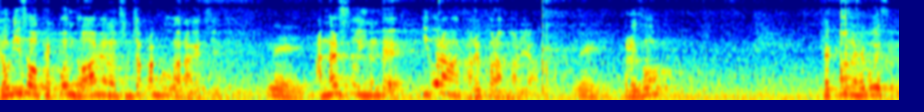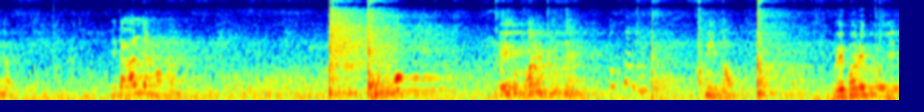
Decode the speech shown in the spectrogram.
여기서 100번 더 하면 진짜 빵꾸가 나겠지 네. 안 날 수도 있는데 이거랑은 다를 거란 말이야 네. 그래서 100번을 해보겠습니다. 일단 알려 한번. 어? 야 이거 발에 붙네. 그러니까 왜 발에 붙지?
